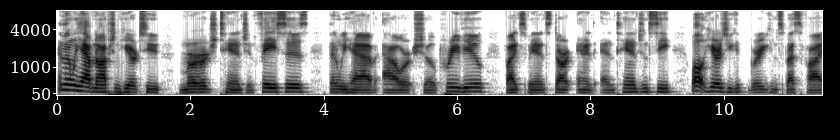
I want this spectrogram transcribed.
And then we have an option here to merge tangent faces. Then we have our show preview. If I expand start and end tangency, well, here's you where you can specify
